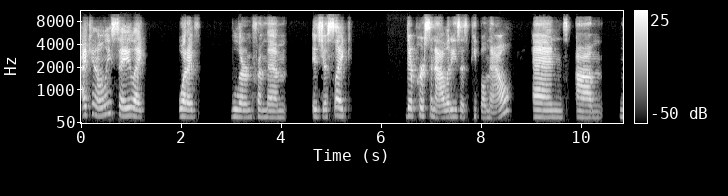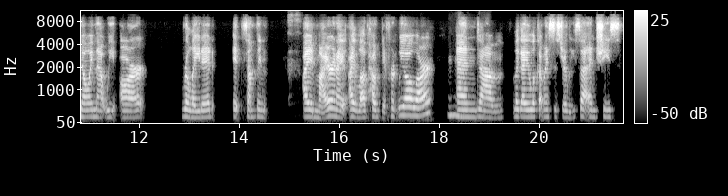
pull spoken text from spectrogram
i can only say like what i've learned from them is just like their personalities as people now and um knowing that we are related it's something i admire and i i love how different we all are Mhm. and um like i look at my sister lisa and she's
